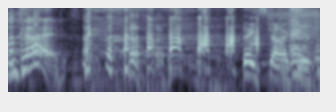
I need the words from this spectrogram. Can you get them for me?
I'm good. Thanks, Doctor.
